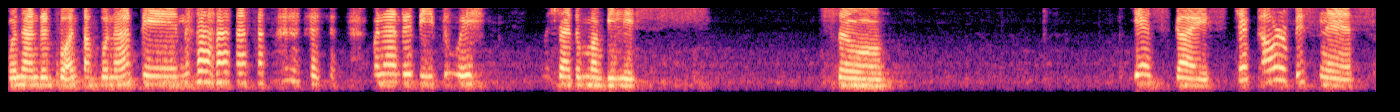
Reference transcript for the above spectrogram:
One hundred po ang takbo natin. 100 dito eh. Masyadong mabilis. So, yes guys, check our business.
